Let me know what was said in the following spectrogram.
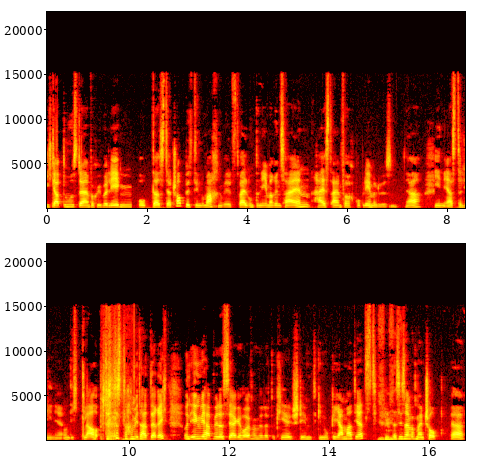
ich glaube, du musst dir einfach überlegen, ob das der Job ist, den du machen willst, weil Unternehmerin sein heißt einfach Probleme lösen, ja, in erster Linie. Und ich glaube, damit hat er recht. Und irgendwie hat mir das sehr geholfen und mir gedacht, okay, stimmt, genug gejammert jetzt. Das ist einfach mein Job, ja.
